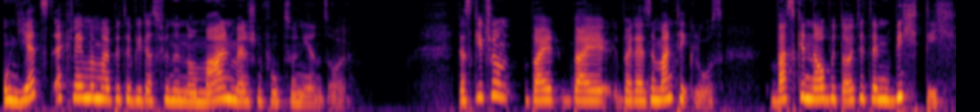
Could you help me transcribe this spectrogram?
Und jetzt erklär mir mal bitte, wie das für einen normalen Menschen funktionieren soll. Das geht schon bei, bei, bei der Semantik los. Was genau bedeutet denn wichtig?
